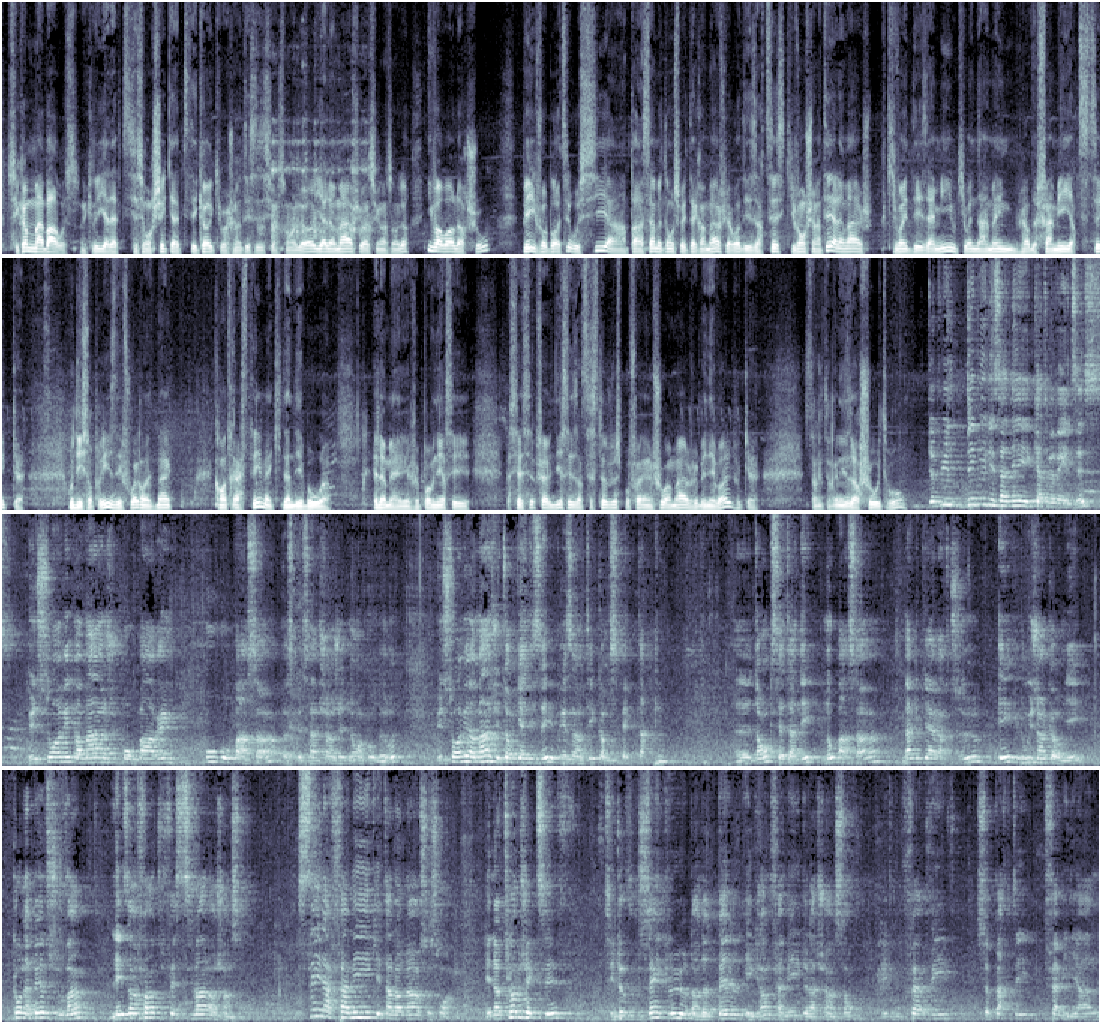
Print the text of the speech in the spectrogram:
C'est comme ma base. Donc là, il y a la petite session chic, il y a la petite école qui va chanter ces chansons-là. Il y a l'hommage qui va faire ces chansons-là. Il va avoir leur show. Puis il va bâtir aussi, en passant, mettons, au spectacle hommage, il va y avoir des artistes qui vont chanter à l'hommage, qui vont être des amis ou qui vont être dans la même genre de famille artistique euh, ou des surprises, des fois, complètement contrastées, mais qui donnent des beaux. euh, Et là, mais je ne veux pas venir ces, faire venir ces artistes-là juste pour faire un show hommage bénévole. Que, ils organisent leur show et tout. Depuis le début des années 90, une soirée hommage aux parrains ou aux passeurs, parce que ça a changé de nom en cours de route, une soirée hommage est organisée et présentée comme spectacle. Euh, donc, cette année, nos passeurs, Marie-Pierre Arthur et Louis-Jean Cormier, qu'on appelle souvent les enfants du festival en chanson. C'est la famille qui est à l'honneur ce soir. Et notre objectif, c'est de vous inclure dans notre belle et grande famille de la chanson et de vous faire vivre ce party familial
